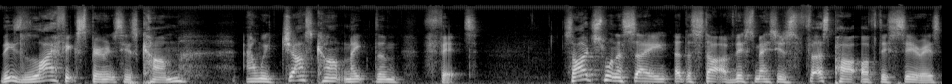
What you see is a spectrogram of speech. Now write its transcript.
these life experiences come and we just can't make them fit. So I just want to say at the start of this message, first part of this series,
